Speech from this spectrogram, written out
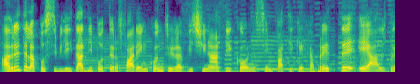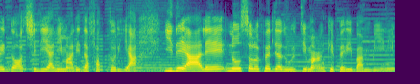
Avrete la possibilità di poter fare incontri ravvicinati con simpatiche caprette e altri docili animali da fattoria, ideali ideale non solo per gli adulti ma anche per i bambini.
